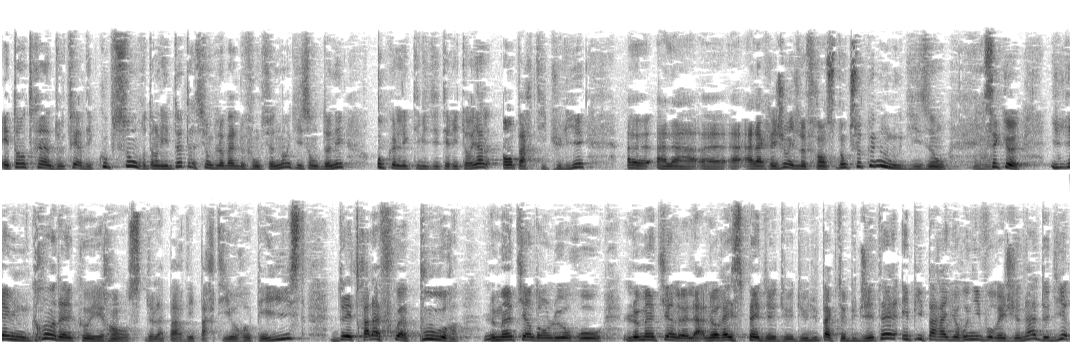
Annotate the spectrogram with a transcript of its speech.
est en train de faire des coupes sombres dans les dotations globales de fonctionnement qui sont données aux collectivités territoriales, en particulier euh, à, la, euh, à, la, région Île-de-France. Donc ce que nous nous disons, mmh. c'est qu'il y a une grande incohérence de la part des partis européistes d'être à la fois pour le maintien dans l'euro, le maintien, le, la, le respect de, de, du, du, pacte budgétaire, et puis par ailleurs au niveau régional de dire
